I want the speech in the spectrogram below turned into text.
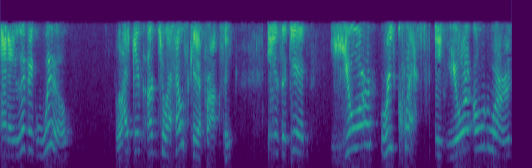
and a living will, likened unto a health care proxy, is again your request in your own words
